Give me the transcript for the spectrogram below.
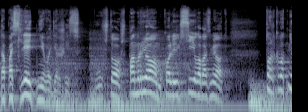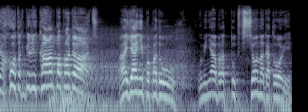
до последнего держись. Ну что ж, помрем, коли их сила возьмет. Только вот неохота к белякам попадать. А я не попаду. У меня, брат, тут все наготове.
